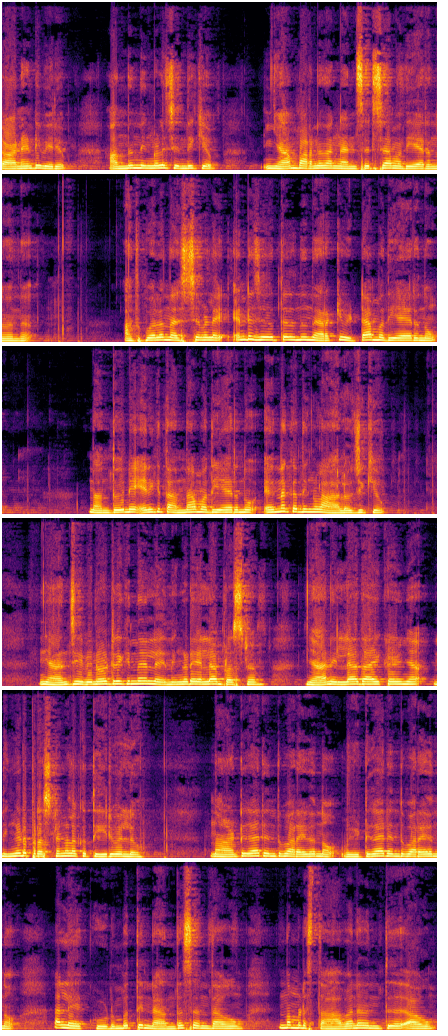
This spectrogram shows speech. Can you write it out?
കാണേണ്ടി വരും. അന്ന് നിങ്ങൾ ചിന്തിക്കും ഞാൻ പറഞ്ഞത് അങ്ങ് അനുസരിച്ചാൽ മതിയായിരുന്നുവെന്ന്. അതുപോലെ നശിച്ചവളെ എന്റെ ജീവിതത്തിൽ നിന്ന് ഇറക്കി വിട്ടാൽ മതിയായിരുന്നു. നന്ദുവിനെ എനിക്ക് തന്നാൽ മതിയായിരുന്നു എന്നൊക്കെ നിങ്ങൾ ആലോചിക്കും. ഞാൻ ജീവനോട്ടിരിക്കുന്നതല്ലേ നിങ്ങളുടെ എല്ലാം പ്രശ്നം? ഞാൻ ഇല്ലാതായി കഴിഞ്ഞാൽ നിങ്ങളുടെ പ്രശ്നങ്ങളൊക്കെ തീരുമല്ലോ നാട്ടുകാരെന്ത് പറയുമെന്നോ വീട്ടുകാരെന്ത് പറയുമെന്നോ അല്ലേ? കുടുംബത്തിന്റെ അന്തസ് എന്താകും? നമ്മുടെ സ്ഥാപനം എന്ത് ആകും?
